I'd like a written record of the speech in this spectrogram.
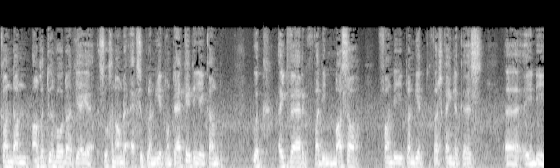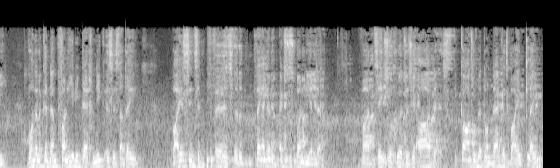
kan dan aangetoon word dat jy 'n sogenaamde eksoplaneet ontdek het en jy kan ook uitwerk wat die massa van die planeet waarskynlik is uh en die wonderlike ding van hierdie tegniek is is dat hy baie sensitief is vir kleiner eksoplanete wat sê so groot soos die aarde is. Die kans om dit te ontdek is baie klein.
